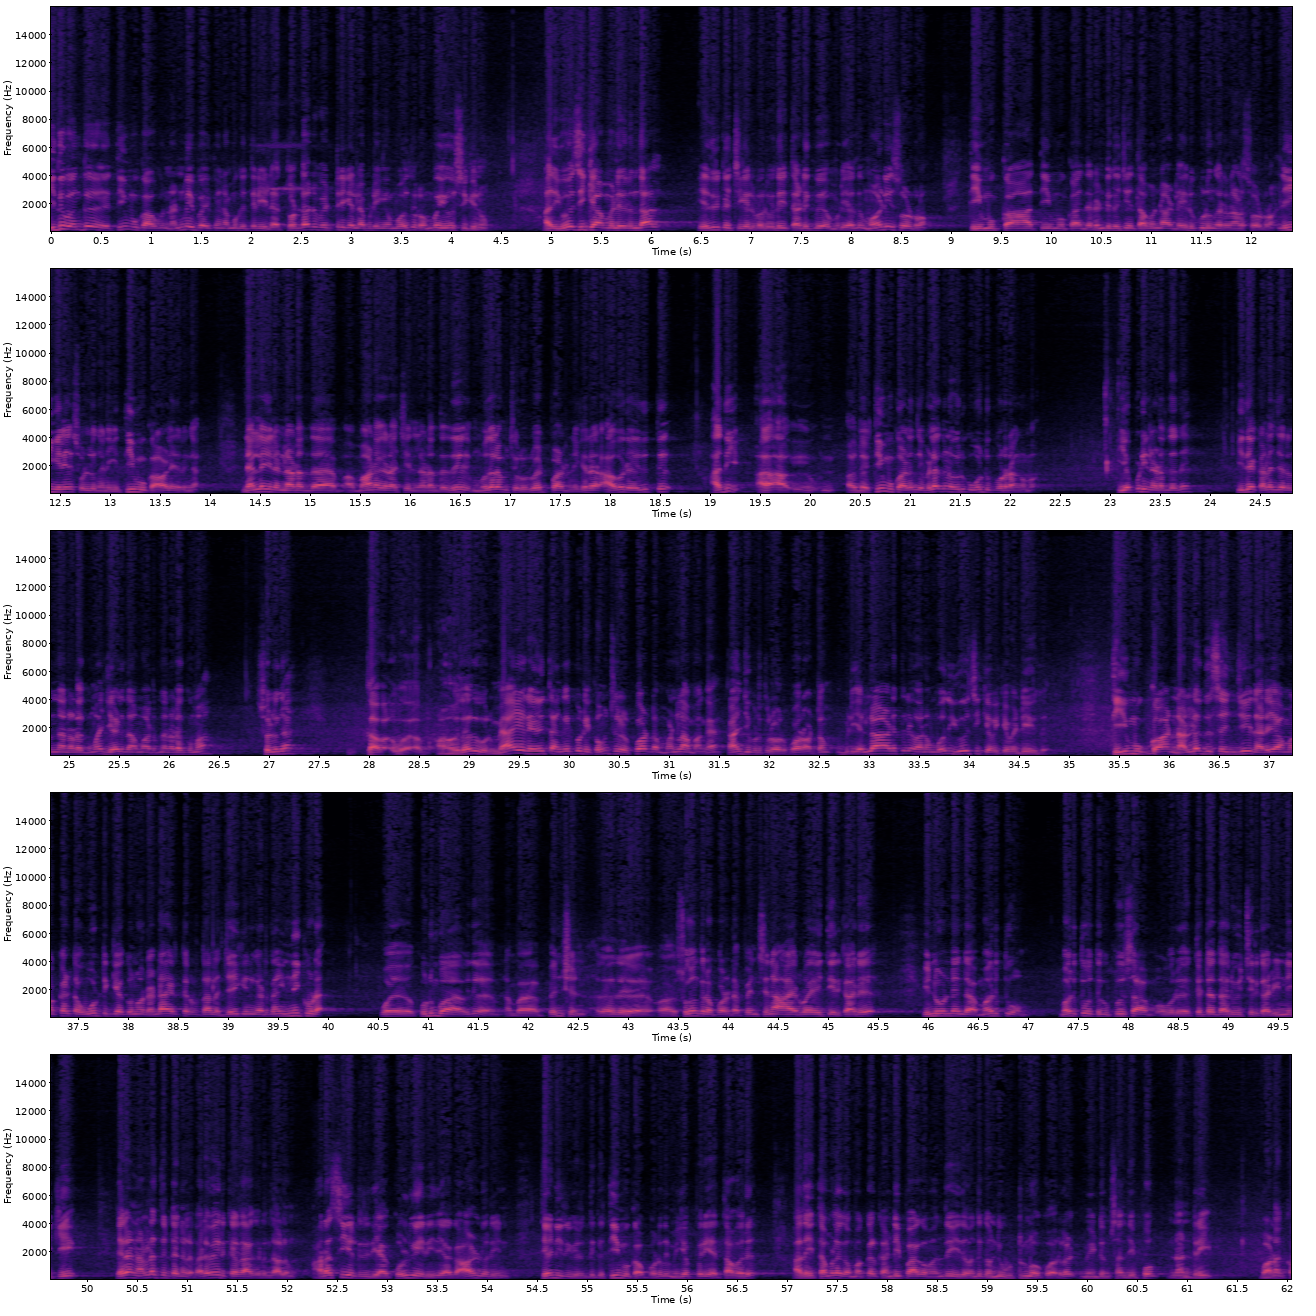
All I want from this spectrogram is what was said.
இது வந்து திமுகவுக்கு நன்மை பயக்கும் நமக்கு தெரியல. தொடர் வெற்றிகள் அப்படிங்கும்போது ரொம்ப யோசிக்கணும். அது யோசிக்காமல் இருந்தால் எதிர்க்கட்சிகள் வருவதை தடுக்கவே முடியாது. மறுபடியும் சொல்கிறோம் திமுக திமுக இந்த ரெண்டு கட்சியும் தமிழ்நாட்டில் இருக்கணுங்கிறதுனால சொல்கிறோம் நீங்களே சொல்லுங்கள் நீங்கள் திமுகவில் இருங்க. நெல்லையில் நடந்த மாநகராட்சியில் நடந்தது முதலமைச்சர் ஒரு வேட்பாளர் நிற்கிறார் அவரை எதிர்த்து அதி அந்த திமுகலேருந்து விலகினவருக்கு ஓட்டு போடுறாங்கம்மா எப்படி நடந்தது? இதே கலைஞர் இருந்தால் நடக்குமா? ஜெயலலிதாமா இருந்தால் நடக்குமா? சொல்லுங்கள் கவ அதாவது ஒரு மேயரை எழுத்து அங்கே இருக்கக்கூடிய கவுன்சிலர் போராட்டம் பண்ணலாமாங்க? காஞ்சிபுரத்தில் ஒரு போராட்டம். இப்படி எல்லா இடத்துலையும் வரும்போது யோசிக்க வைக்க வேண்டியது. திமுக நல்லது செஞ்சு நிறையா மக்கள்கிட்ட ஓட்டு கேட்கணும். ரெண்டாயிரத்தி இருபத்தாறில் ஜெயிக்கணுங்கிறது தான் இன்னைக்கு கூட. குடும்ப இது நம்ம பென்ஷன் அதாவது சுதந்திர போராட்ட பென்ஷனை ஆயிரம் ரூபாய் ஏற்றிருக்காரு இன்னொன்று இந்த மருத்துவம். மருத்துவத்துக்கு புதுசாக ஒரு திட்டத்தை அறிவிச்சிருக்காரு இன்றைக்கி இதெல்லாம் நல்ல திட்டங்கள் வரவேற்கிறதாக இருந்தாலும் அரசியல் ரீதியாக கொள்கை ரீதியாக ஆளுநரின் தேநீர் விருந்துக்கு திமுக போகிறது மிகப்பெரிய தவறு. அதை தமிழக மக்கள் கண்டிப்பாக வந்து இதை வந்து கண்டி உற்று நோக்குவார்கள். மீண்டும் சந்திப்போம். நன்றி. வணக்கம்.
